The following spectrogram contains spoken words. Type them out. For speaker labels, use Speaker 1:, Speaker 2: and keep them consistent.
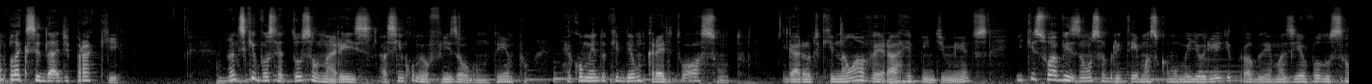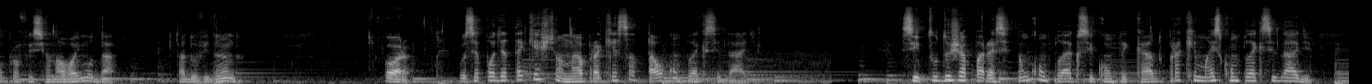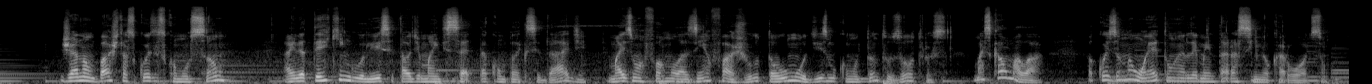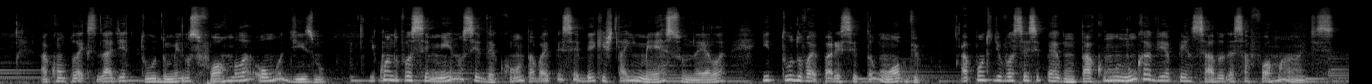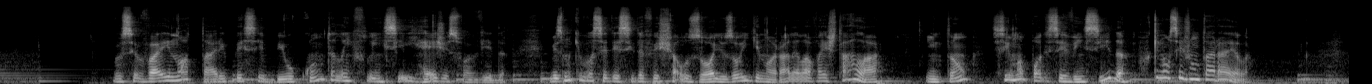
Speaker 1: Complexidade para quê? Antes que você torça o nariz, assim como eu fiz há algum tempo, recomendo que dê um crédito ao assunto. Garanto que não haverá arrependimentos e que sua visão sobre temas como melhoria de problemas e evolução profissional vai mudar. Tá duvidando? Ora, você pode até questionar para que essa tal complexidade. Se tudo já parece tão complexo e complicado, para que mais complexidade? Já não basta as coisas como são? Ainda ter que engolir esse tal de mindset da complexidade? Mais uma formulazinha fajuta ou modismo como tantos outros? Mas calma lá, a coisa não é tão elementar assim, meu caro Watson. A complexidade é tudo, menos fórmula ou modismo. E quando você menos se der conta, vai perceber que está imerso nela e tudo vai parecer tão óbvio a ponto de você se perguntar como nunca havia pensado dessa forma antes. Você vai notar e perceber o quanto ela influencia e rege sua vida. Mesmo que você decida fechar os olhos ou ignorá-la, ela vai estar lá. Então, se não pode ser vencida, por que não se juntar a ela?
